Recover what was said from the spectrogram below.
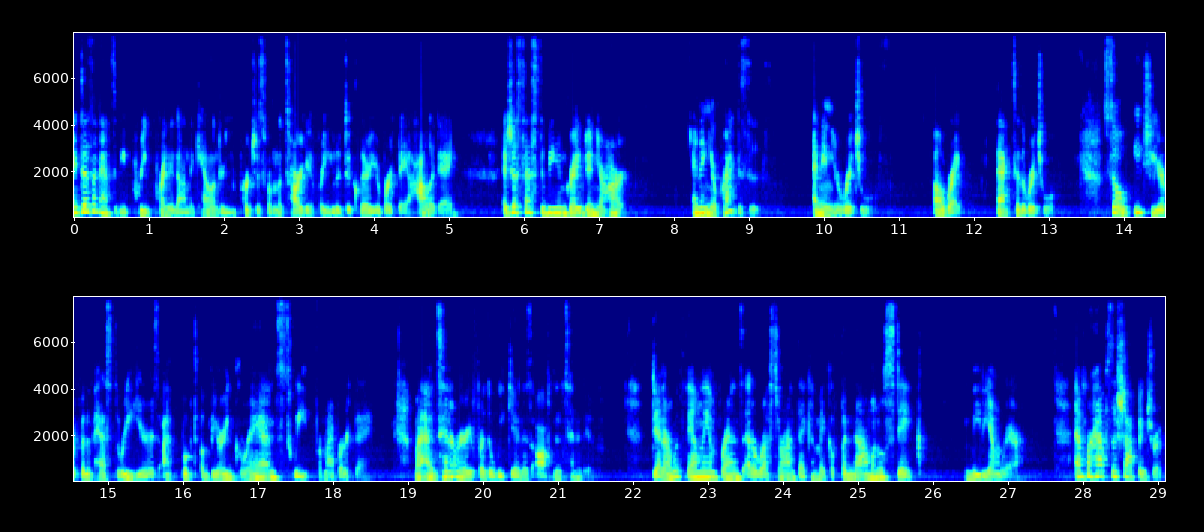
It doesn't have to be pre printed on the calendar you purchase from the Target for you to declare your birthday a holiday. It just has to be engraved in your heart and in your practices and in your rituals. Oh, right, back to the ritual. So each year for the past three years, I've booked a very grand suite for my birthday. My itinerary for the weekend is often tentative dinner with family and friends at a restaurant that can make a phenomenal steak, medium rare, and perhaps a shopping trip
